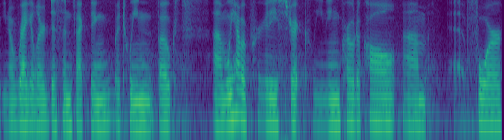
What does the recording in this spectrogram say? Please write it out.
you know, regular disinfecting between folks. Um, we have a pretty strict cleaning protocol um, for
